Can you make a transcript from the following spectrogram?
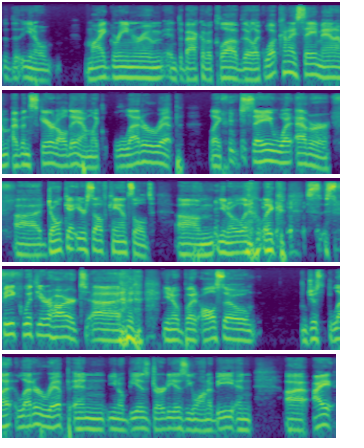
the, you know, my green room at the back of a club, they're like, "What can I say, man? I'm, I've been scared all day." I'm like, "Let her rip." like say whatever uh, don't get yourself canceled um, you know like, like s- speak with your heart uh, you know but also just let let her rip and you know be as dirty as you want to be and uh, i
